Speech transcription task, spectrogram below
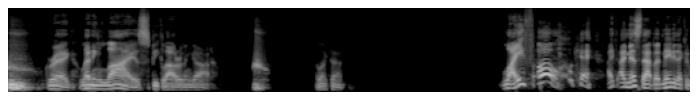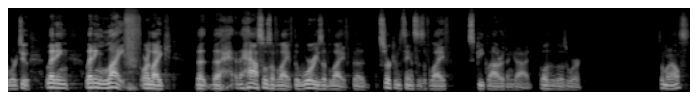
Whew. Greg, letting lies speak louder than God. Whew. I like that. Life? Oh, okay. I, I, missed that, but maybe that could work too. Letting, letting life, or like the, the, the hassles of life, the worries of life, the circumstances of life speak louder than God. Both of those work. Someone else?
